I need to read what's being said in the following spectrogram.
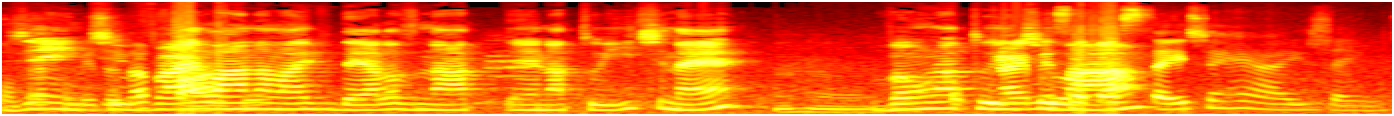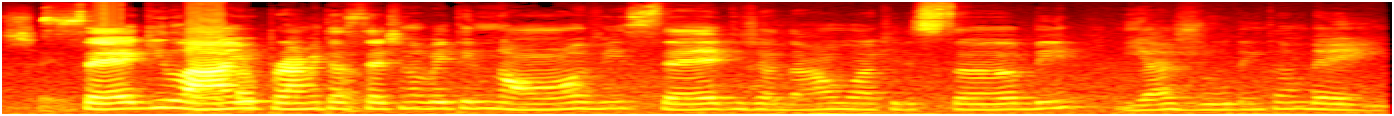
Comprar gente, vai lá na live delas na, é, na Twitch, né? Uhum. Vão na Twitch Prime lá. Tá 7 reais, gente. Segue lá e o Prime tá 7,99. Segue, já dá um, aquele sub e ajudem também.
